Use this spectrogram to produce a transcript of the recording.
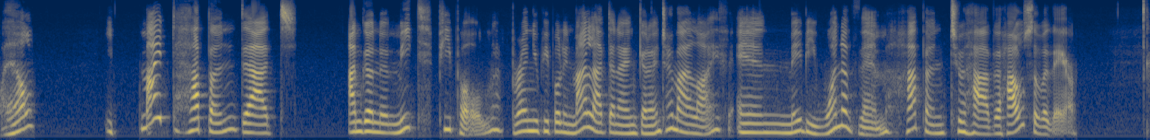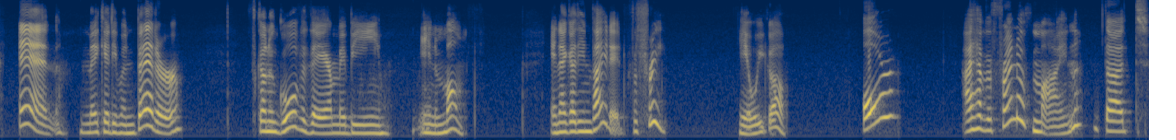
Well, it might happen that I'm going to meet people, brand new people in my life that I'm going to enter my life, and maybe one of them happen to have a house over there. And make it even better, it's going to go over there maybe in a month. And I got invited for free. Here we go. Or I have a friend of mine that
